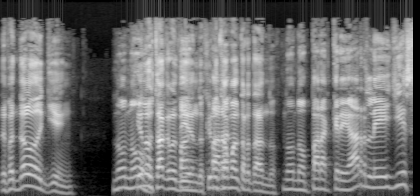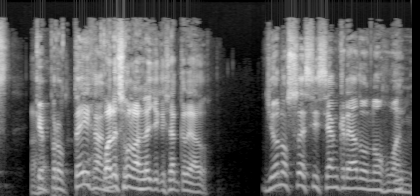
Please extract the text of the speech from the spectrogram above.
¿Defenderlo de quién? No, no. ¿Quién lo está agrediendo? ¿Quién lo está maltratando? No, no, para crear leyes que protejan. ¿Cuáles son las leyes que se han creado? Yo no sé si se han creado o no, Juan.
